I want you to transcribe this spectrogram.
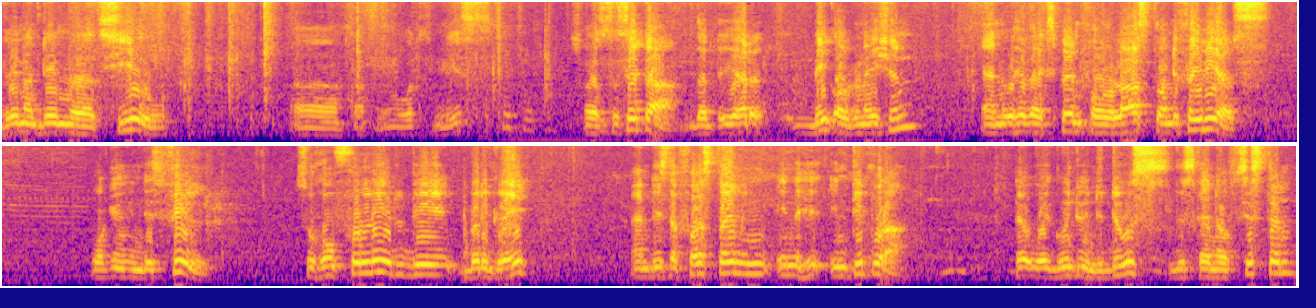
Dream and Dream uh, CU, uh, what's this? So Sucheta, that we are a big organization and we have experience for the last 25 years working in this field. So hopefully it will be very great. And this is the first time in, in, in Tripura that we're going to introduce this kind of system.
